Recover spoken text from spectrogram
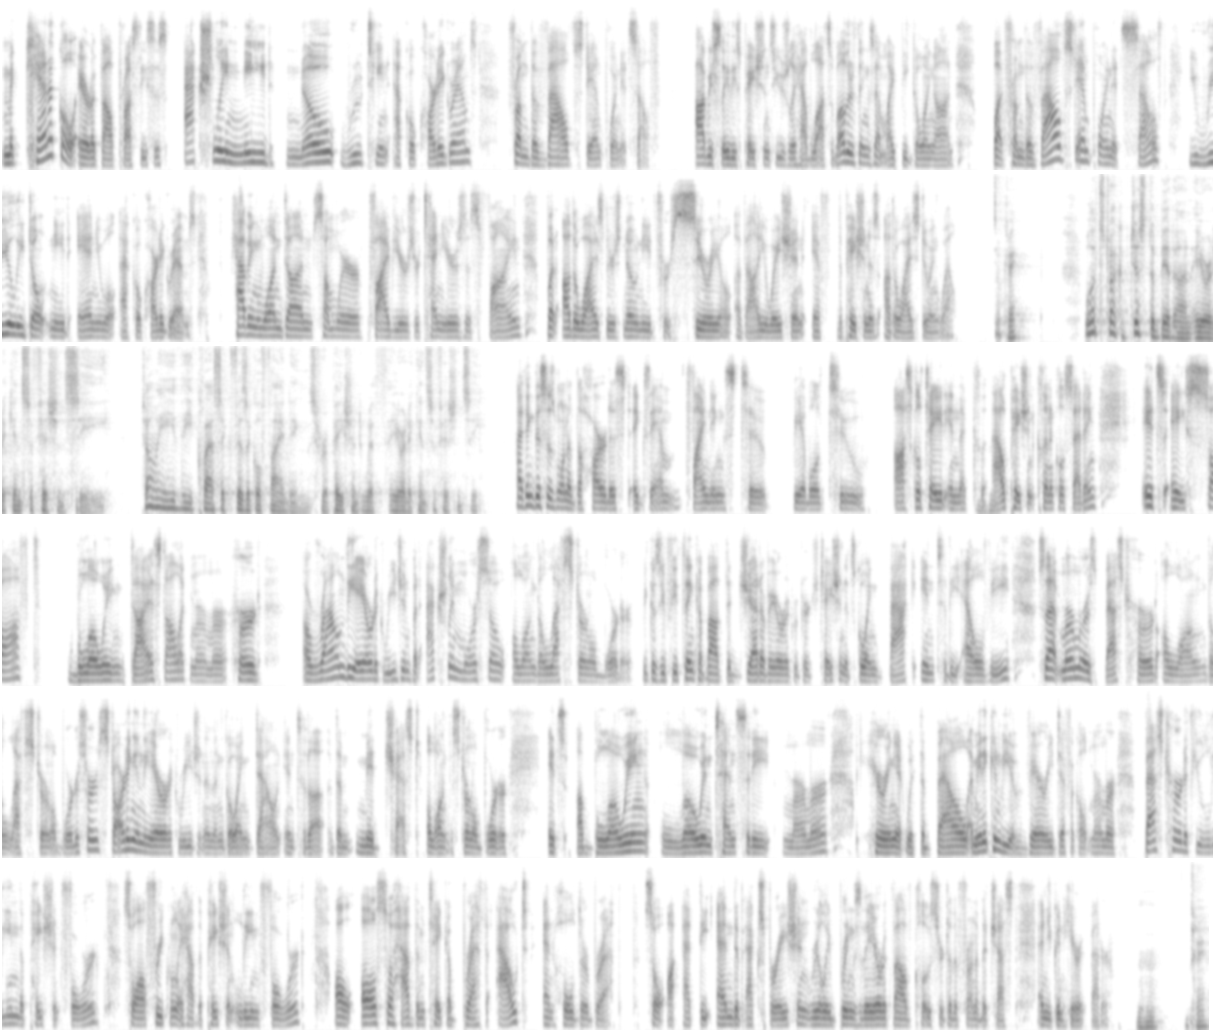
Mechanical aortic valve prosthesis actually need no routine echocardiograms from the valve standpoint itself. Obviously, these patients usually have lots of other things that might be going on, but from the valve standpoint itself, you really don't need annual echocardiograms having one done somewhere five years or 10 years is fine, but otherwise, there's no need for serial evaluation if the patient is otherwise doing well. Okay. Well, let's talk just a bit on aortic insufficiency. Tell me the classic physical findings for a patient with aortic insufficiency. I think this is one of the hardest exam findings to be able to auscultate in the mm-hmm. outpatient clinical setting. It's a soft blowing diastolic murmur heard around the aortic region, but actually more so along the left sternal border. Because if you think about the jet of aortic regurgitation, it's going back into the LV. So that murmur is best heard along the left sternal border, sort of starting in the aortic region and then going down into the, the mid chest along the sternal border it's a blowing, low intensity murmur. Hearing it with the bell, I mean, it can be a very difficult murmur. Best heard if you lean the patient forward. So I'll frequently have the patient lean forward. I'll also have them take a breath out and hold their breath. So uh, at the end of expiration, really brings the aortic valve closer to the front of the chest, and you can hear it better. Mm-hmm. Okay.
